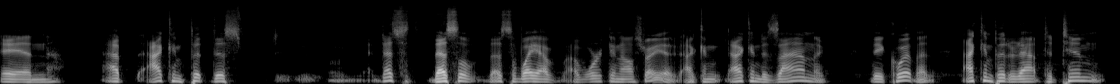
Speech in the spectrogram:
and I I can put this. That's that's the that's the way I, I work in Australia. I can I can design the the equipment. I can put it out to 10,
